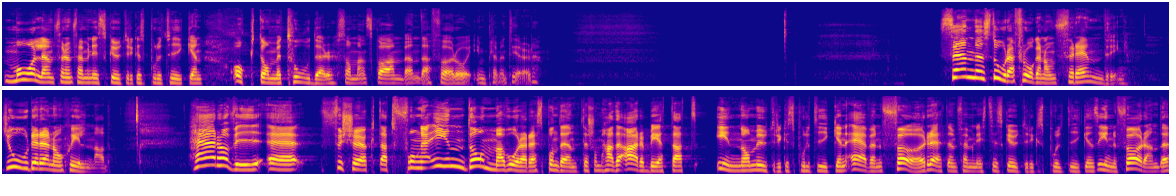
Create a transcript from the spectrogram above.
målen för den feministiska utrikespolitiken och de metoder som man ska använda för att implementera det. Sen den stora frågan om förändring. Gjorde det någon skillnad? Här har vi eh, försökt att fånga in de av våra respondenter som hade arbetat inom utrikespolitiken även före den feministiska utrikespolitikens införande.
